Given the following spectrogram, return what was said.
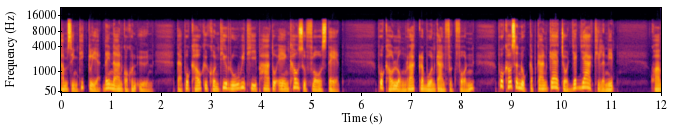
ทำสิ่งที่เกลียดได้นานกว่าคนอื่น แต่พวกเขาคือคนที่รู้วิธีพาตัวเองเข้าสู่ flow state พวกเขาหลงรักกระบวนการฝึกฝน พวกเขาสนุกกับการแก้โจทย์ยากๆทีละนิด ความ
